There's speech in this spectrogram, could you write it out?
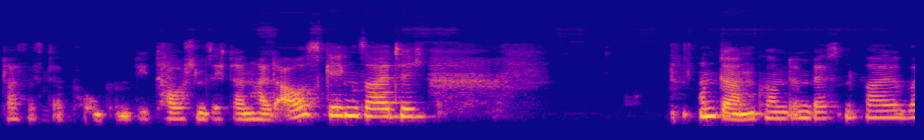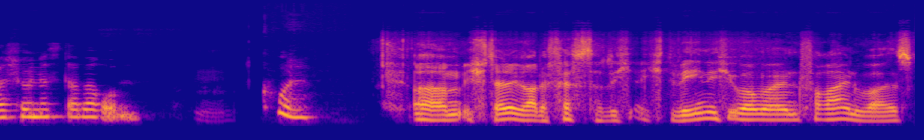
das ist der Punkt. Und die tauschen sich dann halt aus gegenseitig. Und dann kommt im besten Fall was Schönes dabei rum. Cool. Ähm, ich stelle gerade fest, dass ich echt wenig über meinen Verein weiß.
